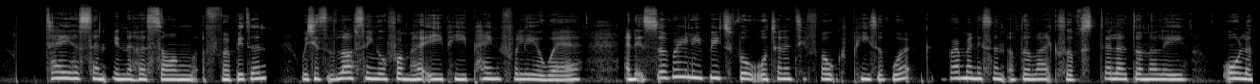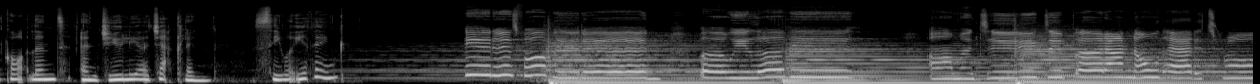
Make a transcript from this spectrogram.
Tay has sent in her song Forbidden, which is the last single from her EP Painfully Aware, and it's a really beautiful alternative folk piece of work, reminiscent of the likes of Stella Donnelly, Orla Gartland, and Julia Jacklin. See what you think. It is forbidden, we love it. I'm addicted, but I know that it's wrong.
